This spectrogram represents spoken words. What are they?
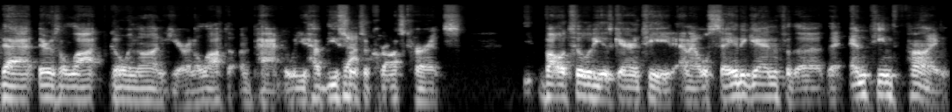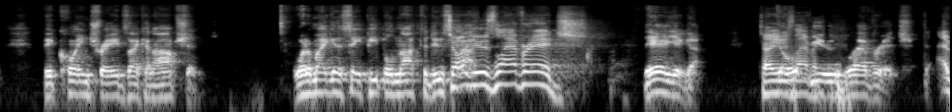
that there's a lot going on here and a lot to unpack. And when you have these yeah. sorts of cross currents, volatility is guaranteed. And I will say it again for the, the nth time Bitcoin trades like an option. What am I going to say people not to do? Don't use leverage. There you go. So use leverage. Use leverage. Uh,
